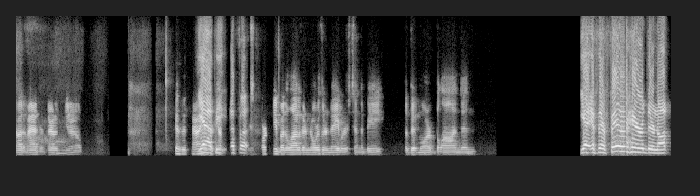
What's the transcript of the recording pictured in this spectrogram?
I'd imagine they're you know because Italians yeah. are kind The if, uh, of but a lot of their northern neighbors tend to be a bit more blonde and Yeah, if they're fair haired, they're not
